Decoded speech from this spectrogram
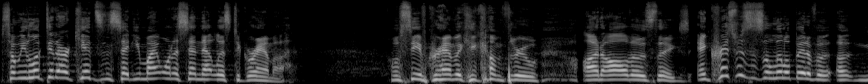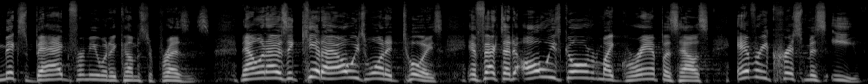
So we looked at our kids and said, You might want to send that list to grandma. We'll see if grandma can come through on all those things. And Christmas is a little bit of a, a, mixed bag for me when it comes to presents. Now, when I was a kid, I always wanted toys. In fact, I'd always go over to my grandpa's house every Christmas Eve.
